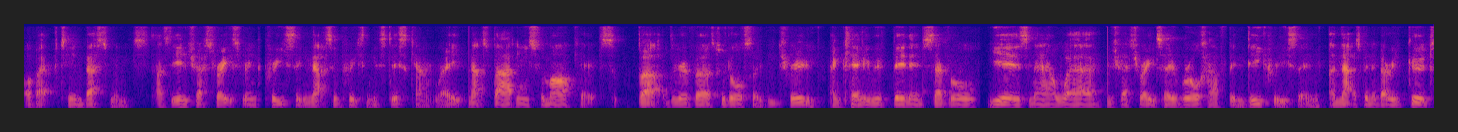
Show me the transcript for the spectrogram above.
of equity investments. As the interest rates are increasing, that's increasing this discount rate. That's bad news for markets. But the reverse would also be true. And clearly, we've been in several years now where interest rates overall have been decreasing. And that has been a very good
